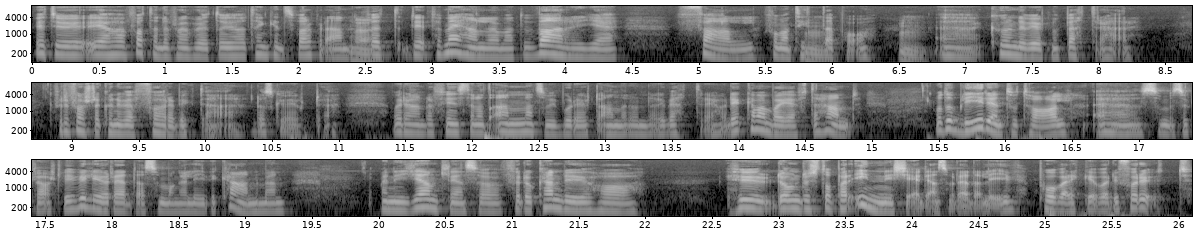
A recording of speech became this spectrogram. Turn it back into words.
Vet du, jag har fått den där frågan förut och jag tänker inte svara på den. Nej. För, det, för mig handlar det om att varje fall får man titta Mm. på. Mm. Eh, kunde vi gjort något bättre här? För det första kunde vi ha förebyggt det här. Då skulle vi ha gjort det. Och det andra, finns det något annat som vi borde ha gjort annorlunda eller bättre? Och det kan man bara göra i efterhand. Och då blir det en total. Eh, som såklart, vi vill ju rädda så många liv vi kan. Men, men egentligen så, för då kan du ju ha hur de du stoppar in i kedjan som räddar liv påverkar vad du får ut.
